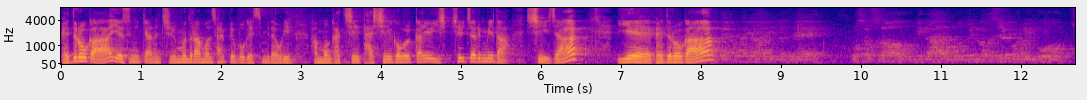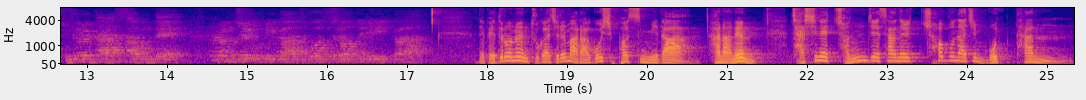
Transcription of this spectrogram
베드로가 예수님께 하는 질문을 한번 살펴보겠습니다. 우리 한번 같이 다시 읽어볼까요? 27절입니다. 시작. 이에 베드로가 네, 베드로는 두 가지를 말하고 싶었습니다. 하나는 자신의 전 재산을 처분하지 못한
